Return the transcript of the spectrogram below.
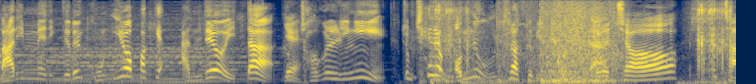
마린 메딕들은 공 1업밖에 안 되어 있다. 그럼 예. 저글링이 좀 체력 없는 울트라급이 겁니다. 그렇죠. 자,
